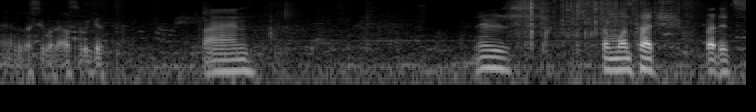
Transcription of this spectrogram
And let's see what else we could find. There's some one touch, but it's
